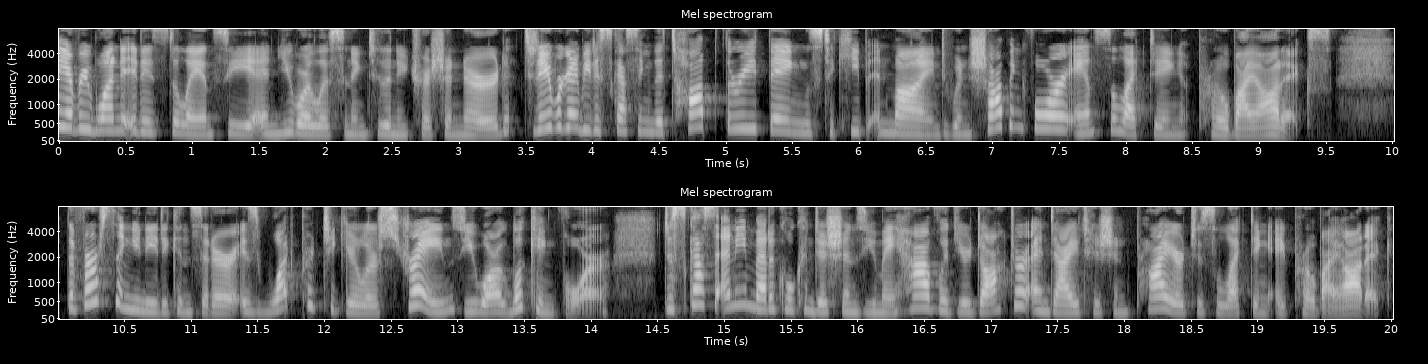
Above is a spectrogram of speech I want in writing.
Hi everyone, it is Delancey, and you are listening to the Nutrition Nerd. Today we're going to be discussing the top three things to keep in mind when shopping for and selecting probiotics. The first thing you need to consider is what particular strains you are looking for. Discuss any medical conditions you may have with your doctor and dietitian prior to selecting a probiotic.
